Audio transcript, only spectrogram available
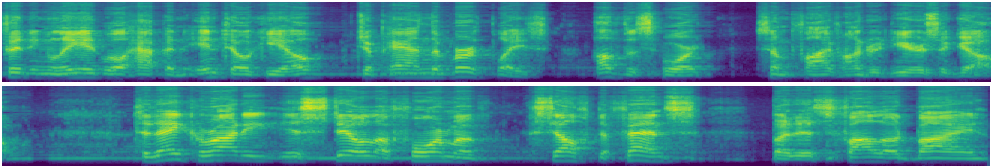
Fittingly, it will happen in Tokyo, Japan, the birthplace of the sport some 500 years ago. Today, karate is still a form of self-defense, but it's followed by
